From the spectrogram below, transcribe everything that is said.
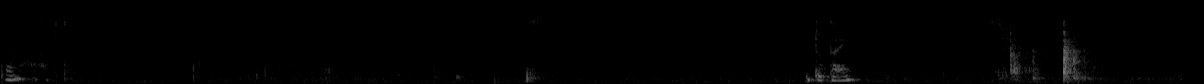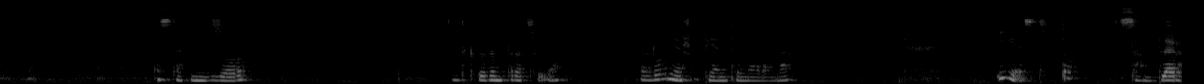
ten haft. Tutaj ostatni wzór, nad którym pracuję, również upięty na ramę. I jest to sampler.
